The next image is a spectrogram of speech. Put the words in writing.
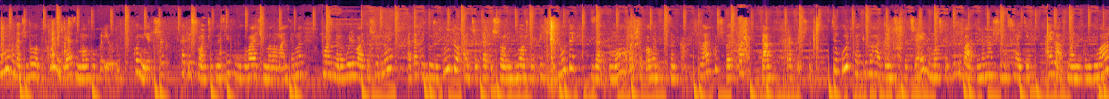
тому вона чудово підходить для зимового періоду. Комірчик, капюшончик з світловідбиваючими елементами. Можна регулювати ширину, а також дуже круто, адже капюшон можна підщипнути за допомогою ось такого замка. Легко, швидко та практично. Цю куртку, як і багато інших речей, ви можете придбати на нашому сайті ilovemamicom.ua.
